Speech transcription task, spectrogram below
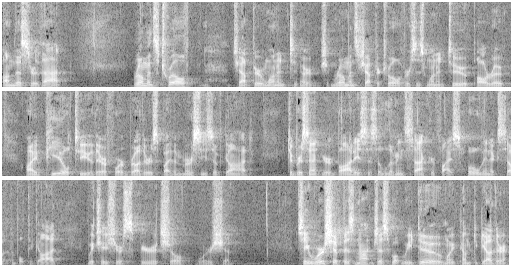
I'm this or that. Romans 12, chapter 1 and 2, or Romans chapter 12, verses 1 and 2, Paul wrote, I appeal to you, therefore, brothers, by the mercies of God, to present your bodies as a living sacrifice, holy and acceptable to God, which is your spiritual worship. See, worship is not just what we do when we come together,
